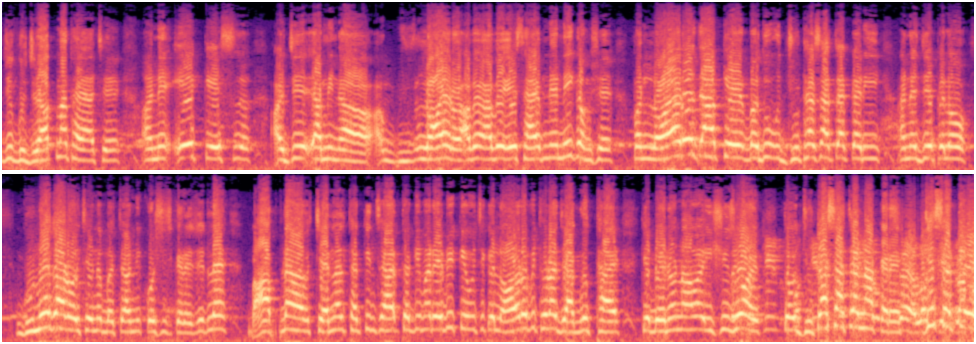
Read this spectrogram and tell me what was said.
જે ગુજરાતમાં થયા છે અને એ કેસ જે આઈ મીન લોયરો હવે હવે એ સાહેબને નહીં ગમશે પણ લોયરો જ આ કે બધું જૂઠા સાચા કરી અને જે પેલો ગુનેગાર હોય છે એને બચાવવાની કોશિશ કરે છે. એટલે આપના ચેનલ થકી સાહેબ થકી મારે એ બી કેવું છે કે લોયરો બી થોડા જાગૃત થાય કે બહેનોના આવા ઇસ્યુઝ હોય તો જૂઠા સાચા ના કરે. જે સત્ય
